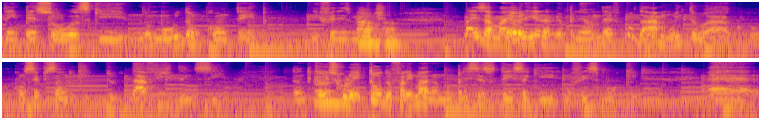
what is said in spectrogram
tem pessoas que não mudam com o tempo, infelizmente. Uhum. Mas a maioria, na minha opinião, deve mudar muito a concepção do que, do, da vida em si. Tanto que uhum. eu excluí tudo. Eu falei, mano, não preciso ter isso aqui no Facebook. É,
